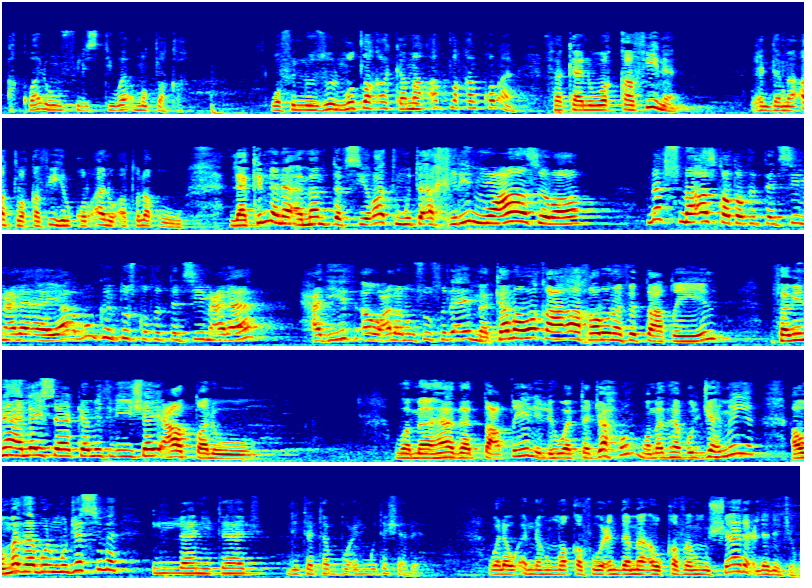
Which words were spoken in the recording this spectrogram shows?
أقوالهم في الاستواء مطلقة. وفي النزول مطلقة كما أطلق القرآن. فكانوا وقافين عندما أطلق فيه القرآن اطلقه لكننا أمام تفسيرات متأخرين معاصرة نفس ما اسقطت التجسيم على آية ممكن تسقط التجسيم على حديث أو على نصوص الأئمة. كما وقع آخرون في التعطيل فبناء ليس كمثله شيء عطلوا. وما هذا التعطيل اللي هو التجهم ومذهب الجهمية أو مذهب المجسمة إلا نتاج لتتبع المتشابه. ولو أنهم وقفوا عندما أوقفهم الشارع لنجوا.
